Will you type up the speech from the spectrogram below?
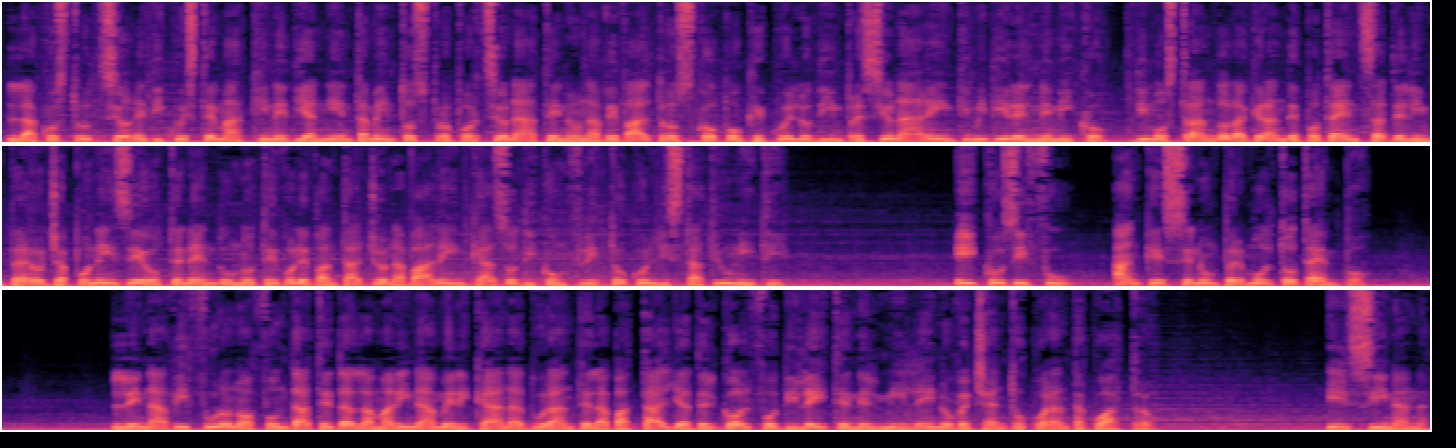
La costruzione di queste macchine di annientamento sproporzionate non aveva altro scopo che quello di impressionare e intimidire il nemico, dimostrando la grande potenza dell'impero giapponese e ottenendo un notevole vantaggio navale in caso di conflitto con gli Stati Uniti. E così fu, anche se non per molto tempo. Le navi furono affondate dalla Marina americana durante la battaglia del Golfo di Leyte nel 1944. Il Sinan,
